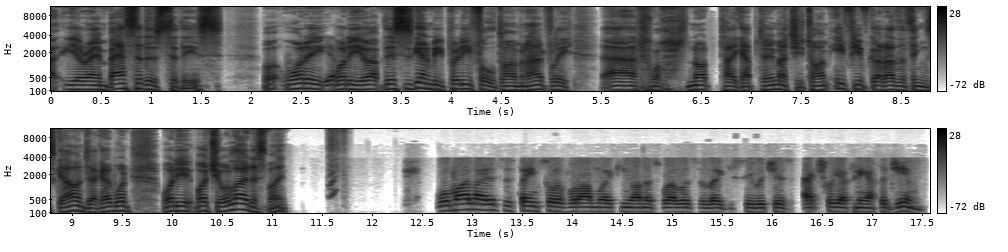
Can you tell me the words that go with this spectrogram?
uh, you're ambassadors to this. What, what are you, Yep. what are you up? This is going to be pretty full time, and hopefully, uh, well, not take up too much of your time. If you've got other things going, Jacko, what what you? What's your latest, mate? Well, my latest has been sort of what I'm working on as well as the legacy, which is actually opening up a gym.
